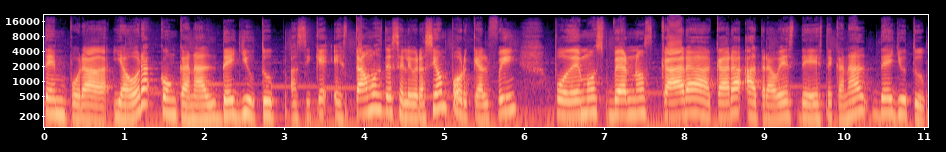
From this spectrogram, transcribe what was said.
temporada y ahora con canal de YouTube. Así que estamos de celebración porque al fin podemos vernos cara a cara a través de este canal de YouTube.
